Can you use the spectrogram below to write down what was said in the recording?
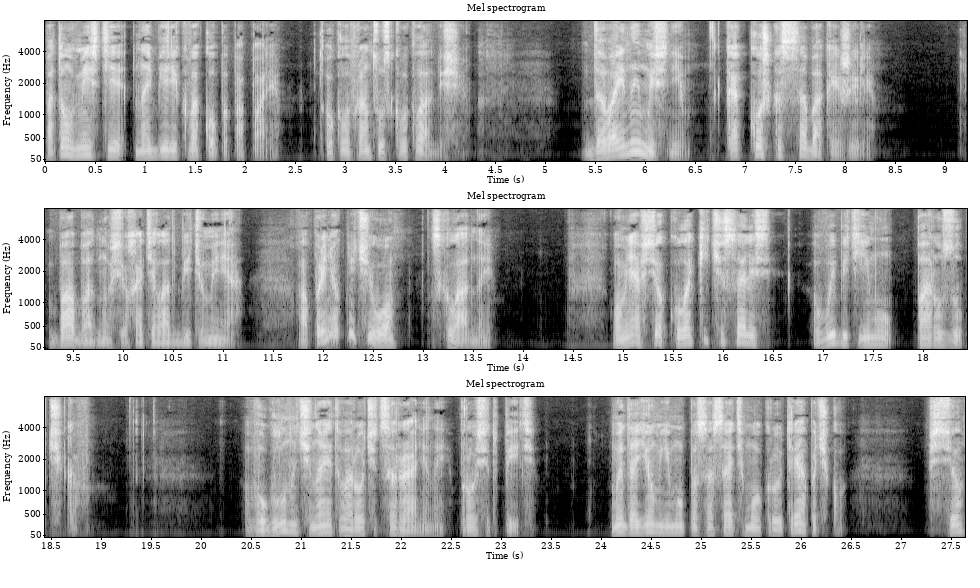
Потом вместе на берег в окопы попали, около французского кладбища. До войны мы с ним как кошка с собакой жили. Баба одну все хотела отбить у меня, а паренек ничего, складный. У меня все кулаки чесались выбить ему пару зубчиков. В углу начинает ворочаться раненый, просит пить. Мы даем ему пососать мокрую тряпочку. Все,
